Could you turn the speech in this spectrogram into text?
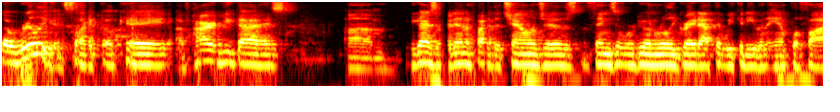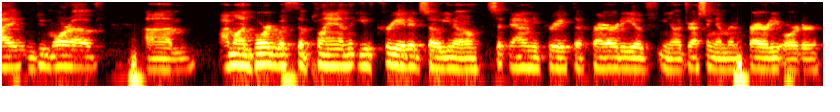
So really, it's like, okay, I've hired you guys. Um, you guys have identified the challenges, the things that we're doing really great at that we could even amplify and do more of. Um, I'm on board with the plan that you've created. So you know, sit down and you create the priority of you know addressing them in priority order.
